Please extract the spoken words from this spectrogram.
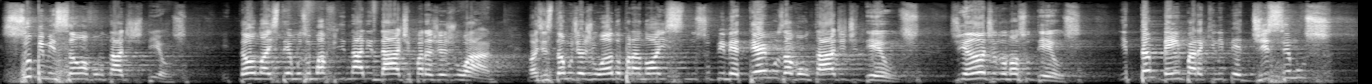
submissão à vontade de Deus. Então nós temos uma finalidade para jejuar. Nós estamos jejuando para nós nos submetermos à vontade de Deus, diante do nosso Deus. E também para que lhe pedíssemos,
